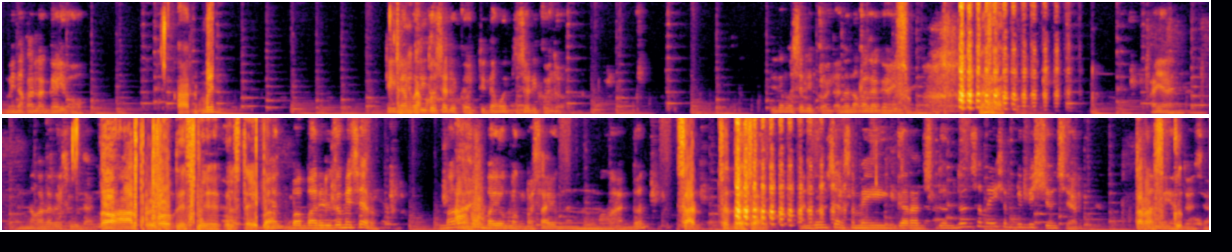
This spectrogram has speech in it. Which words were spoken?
May nakalagay, oh. Admin. Tingnan mo dito sa likod. Tingnan mo dito sa likod, oh. Tingnan mo sa likod. Ano nakalagay? Ayan. Ano nakalagay sulat? No harm from this vehicle, stay back. Pinagbabaril kami, sir. Marunong ba yung magbasa yung mga andon? Saan? Saan doon, saan? Andun, sir, sa may garage doon. Doon sa may subdivision, sir. Tara, Ano yun doon, sir?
